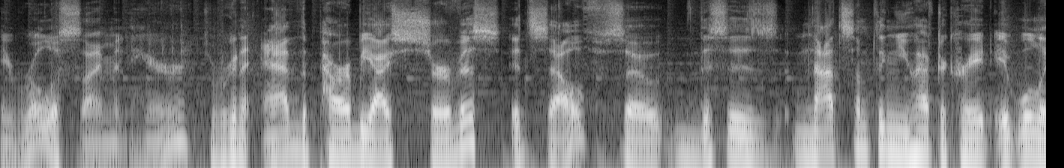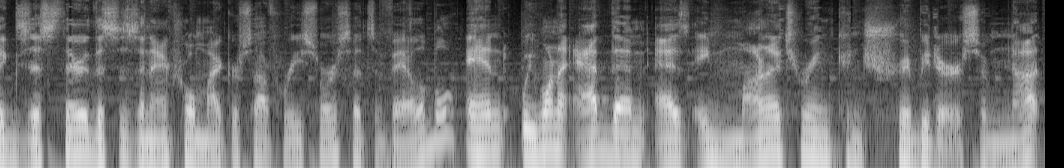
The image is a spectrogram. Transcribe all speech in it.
a role assignment here. So we're going to add the Power BI service itself. So this is not something you have to create. It will exist there. This is an actual Microsoft resource that's available. And we want to add them as a monitoring contributor. So not not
